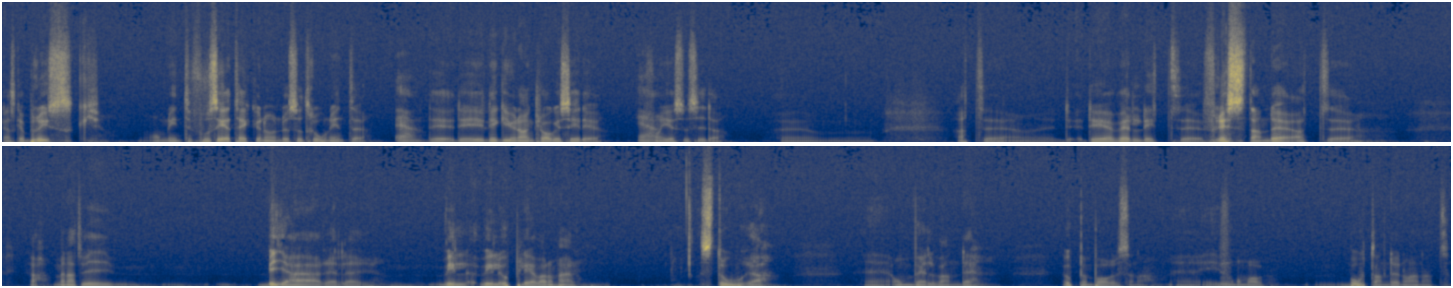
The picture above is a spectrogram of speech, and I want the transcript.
ganska brysk. Om ni inte får se tecken under så tror ni inte. Ja, Det, det ligger ju en anklagelse i det ja. från Jesus sida. Ehm, att eh, det, det är väldigt eh, frestande att, eh, ja, men att vi begär eller vill, vill uppleva de här stora eh, omvälvande uppenbarelserna eh, i Mm. form av botanden och annat.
